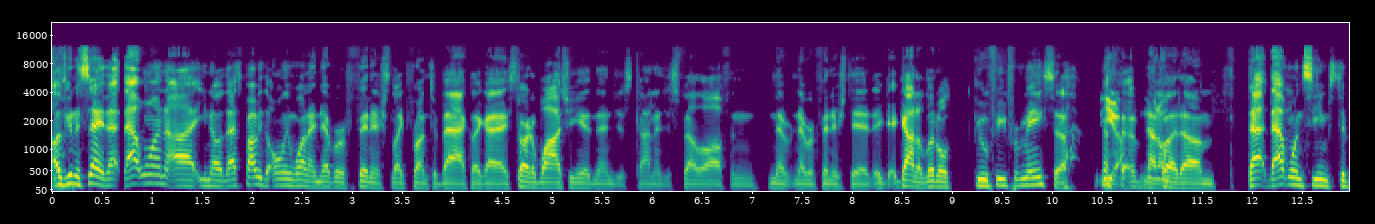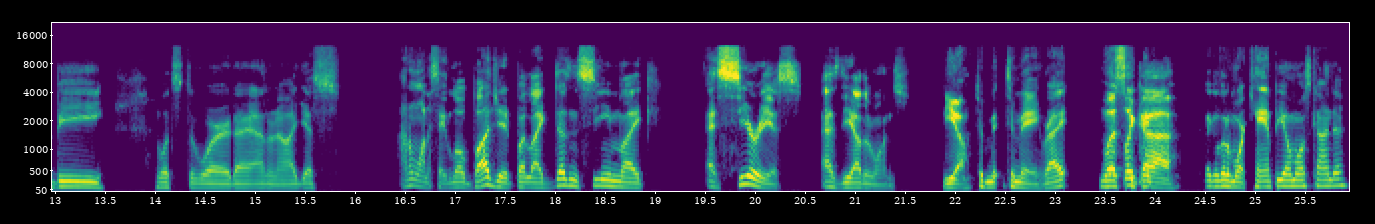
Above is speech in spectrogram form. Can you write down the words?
I was gonna say that that one, uh, you know, that's probably the only one I never finished like front to back. Like I started watching it and then just kind of just fell off and never never finished it. It, it got a little goofy for me, so yeah, no, no, but um, that that one seems to be, what's the word? I, I don't know. I guess I don't want to say low budget, but like doesn't seem like as serious as the other ones yeah. to me. To me, right? Well, it's like Okay. uh. Like a little more campy, almost kind of.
